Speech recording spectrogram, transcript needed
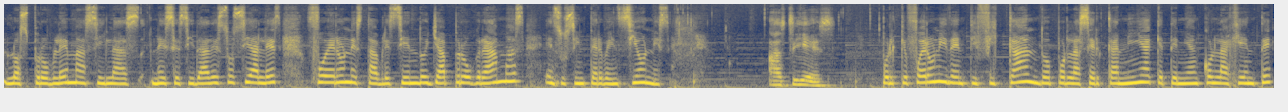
los problemas y las necesidades sociales, fueron estableciendo ya programas en sus intervenciones. Así es porque fueron identificando por la cercanía que tenían con la gente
